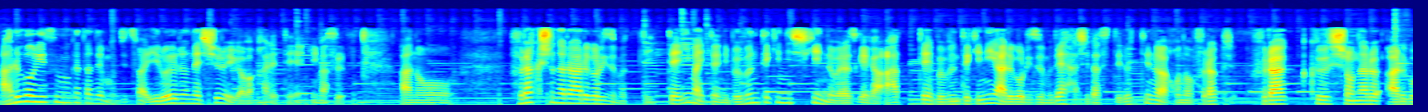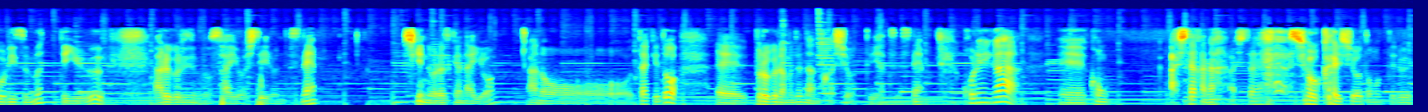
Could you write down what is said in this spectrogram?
アルゴリズム型でも実はいろいろね、種類が分かれています。あのーフラクショナルアルゴリズムって言って、今言ったように部分的に資金の裏付けがあって、部分的にアルゴリズムで走らせてるっていうのが、このフラクフラクショナルアルゴリズムっていうアルゴリズムを採用しているんですね。資金の裏付けはないよ。あの、だけど、えー、プログラムで何とかしようっていうやつですね。これが、えー、今明日かな？明日 紹介しようと思ってる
